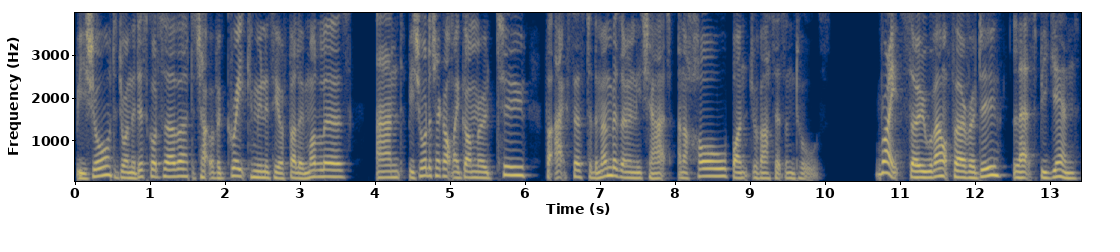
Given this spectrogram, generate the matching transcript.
Be sure to join the Discord server to chat with a great community of fellow modelers, and be sure to check out my Gumroad 2 for access to the members only chat and a whole bunch of assets and tools. Right, so without further ado, let's begin.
